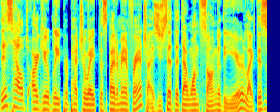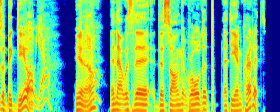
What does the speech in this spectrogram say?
this now. helped arguably perpetuate the Spider Man franchise. You said that that one song of the year, like this is a big deal. Oh yeah. you know, yeah. and that was the the song that rolled at at the end credits.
